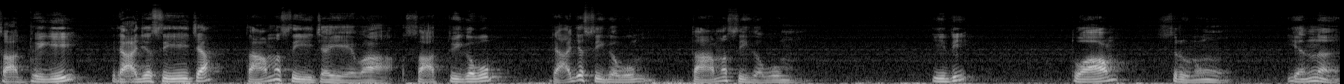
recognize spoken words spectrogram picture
സാത്വികി രാജസീച താമസീച ഏവ. സാത്വികവും രാജസികവും താമസികവും. ഇതി ത്വാം ശൃണു. എന്ന്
